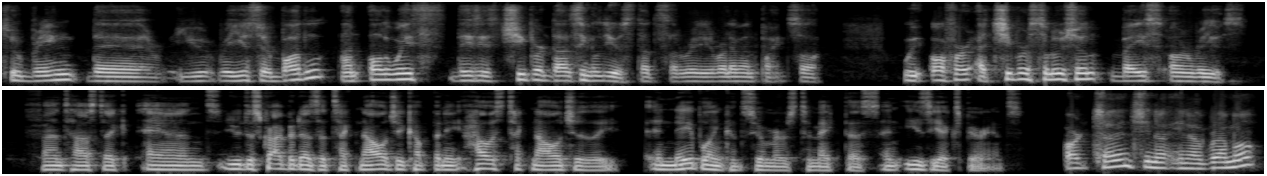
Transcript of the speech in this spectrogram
to bring the you reuse their bottle and always this is cheaper than single use. That's a really relevant point. So we offer a cheaper solution based on reuse. Fantastic. And you describe it as a technology company. How is technology enabling consumers to make this an easy experience? Our challenge in, in Algramo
